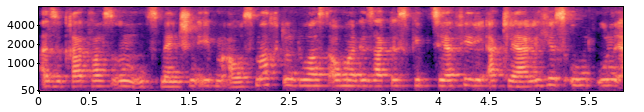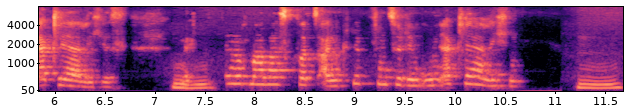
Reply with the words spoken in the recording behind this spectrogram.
also gerade was uns Menschen eben ausmacht. Und du hast auch mal gesagt, es gibt sehr viel Erklärliches und Unerklärliches. Möchtest Mhm. du noch mal was kurz anknüpfen zu dem Unerklärlichen? Mhm.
